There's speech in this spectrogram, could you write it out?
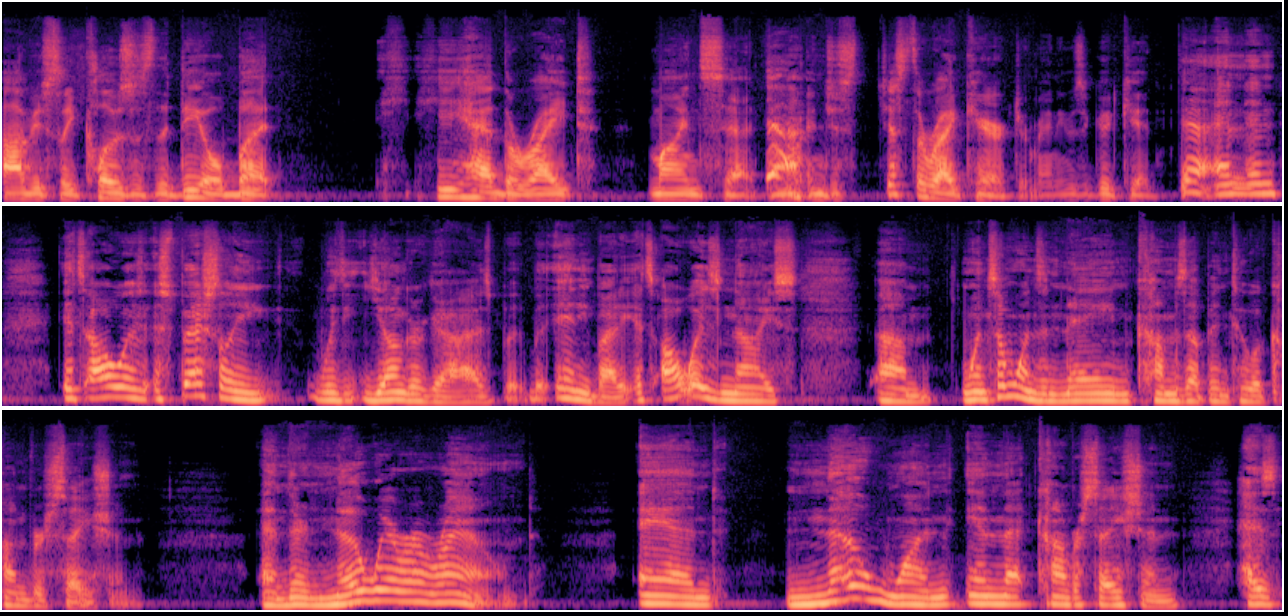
obviously closes the deal, but he he had the right mindset Yeah. and, and just just the right character, man. He was a good kid. Yeah, and, and it's always, especially with younger guys, but, but anybody, it's always nice um, when someone's name comes up into a conversation and they're nowhere around and no one in that conversation has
